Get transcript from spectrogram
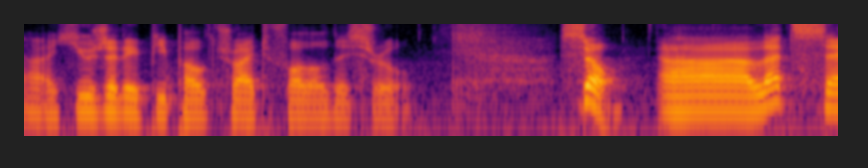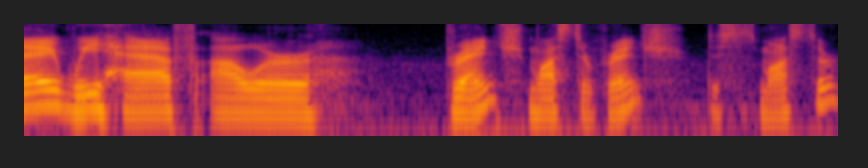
uh, usually people try to follow this rule. So uh, let's say we have our branch, master branch. This is master.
